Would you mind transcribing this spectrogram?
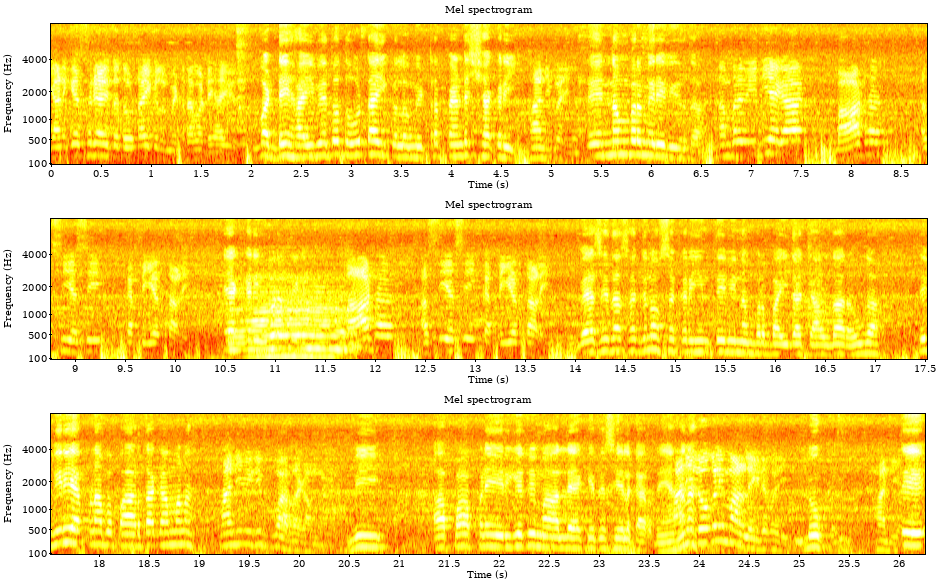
ਯਾਨੀ ਕਿ ਸਰਿਆਲੀ ਤੋਂ 2.5 ਕਿਲੋਮੀਟਰ ਦਾ ਵੱਡੇ ਹਾਈਵੇ ਤੋਂ। ਵੱਡੇ ਹਾਈਵੇ ਤੋਂ 2.5 ਕਿਲੋਮੀਟਰ ਪਿੰਡ ਸ਼ਕਰੀ ਹਾਂਜੀ ਭਾਜੀ ਤੇ ਨੰਬਰ ਮੇਰੇ ਵੀਰ ਦਾ। ਨੰਬਰ ਵੀਰ ਜੀ ਹੈਗਾ 62 80 80 3148 ਇੱਕ ਵਾਰੀ ਹੋਰ repeat 62 80 80 3148 ਵੈਸੇ ਤਾਂ ਸੱਜਣੋ ਸਕਰੀਨ ਤੇ ਵੀ ਨੰਬਰ 22 ਦਾ ਚੱਲਦਾ ਰਹੂਗਾ। ਤੇ ਵੀਰੇ ਆਪਣਾ ਵਪਾਰ ਦਾ ਕੰਮ ਨਾ? ਹਾਂਜੀ ਵੀਰ ਜੀ ਵਪਾਰ ਦਾ ਕੰਮ ਹੈ ਵੀ ਆਪਾਂ ਆਪਣੇ ਏਰੀਏ 'ਚੋਂ ਹੀ ਮਾਲ ਲੈ ਕੇ ਤੇ ਸੇਲ ਕਰਦੇ ਆ ਹਾਂਜੀ ਹਨਾ? ਲੋਕਲ ਮੰਨ ਲਈਦਾ ਭਾਜੀ। ਲੋਕ ਹਾਂਜੀ। ਤੇ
